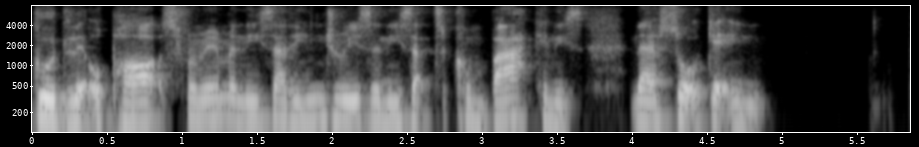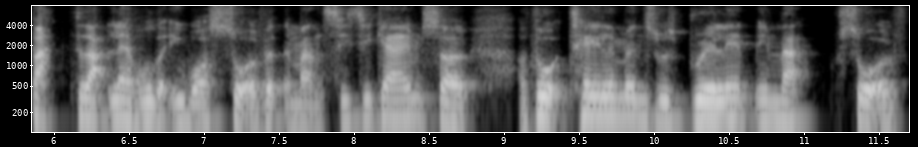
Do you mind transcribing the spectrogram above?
good little parts from him, and he's had injuries and he's had to come back, and he's now sort of getting back to that level that he was sort of at the Man City game. So I thought Tielemans was brilliant in that sort of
